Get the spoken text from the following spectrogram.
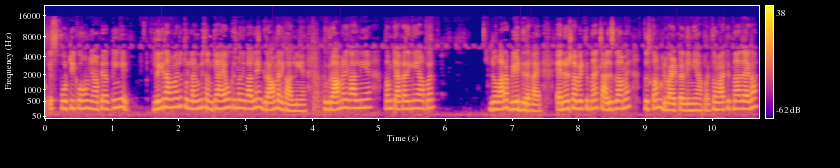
तो इस फोर्टी को हम यहाँ पे रख देंगे। लेकिन अब हमें जो तुलंग संख्या है, वो किसमें निकालनी है? ग्राम में निकालनी है। तो ग्राम में निकालनी है तो हम क्या करेंगे यहाँ पर? जो हमारा वेट दे रखा है एनएच का वेट कितना है, चालीस ग्राम है तो इसका हम डिवाइड कर देंगे यहाँ पर। तो हमारा कितना आ जाएगा?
